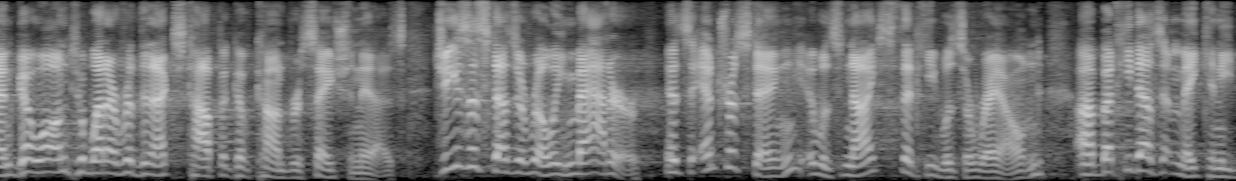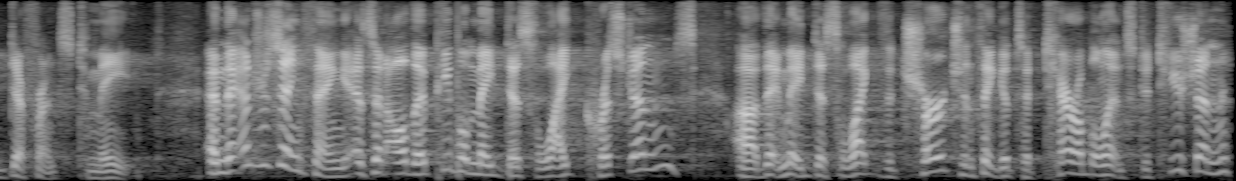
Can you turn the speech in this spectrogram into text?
and go on to whatever the next topic of conversation is. Jesus doesn't really matter. It's interesting. It was nice that he was around, uh, but he doesn't make any difference to me. And the interesting thing is that although people may dislike Christians, uh, they may dislike the church and think it's a terrible institution,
